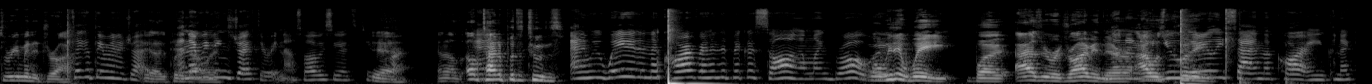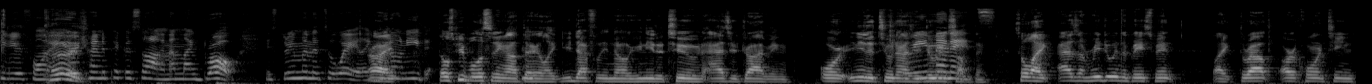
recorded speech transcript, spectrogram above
three minute drive. it's like a three minute drive, Yeah, and everything's drive through right now. So obviously, you have to take the car. And I was, oh, time to put the tunes. And we waited in the car for him to pick a song. I'm like, bro. Well, we're- didn't wait, but as we were driving there, no, no, no. I was you putting. literally sat in the car and you connected your phone and you were trying to pick a song, and I'm like, bro, it's three minutes away. Like, we don't need it. Those people listening out there, like you definitely know you need a tune as you're driving, or you need a tune as Three you're doing minutes. something. So like as I'm redoing the basement, like throughout our quarantine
